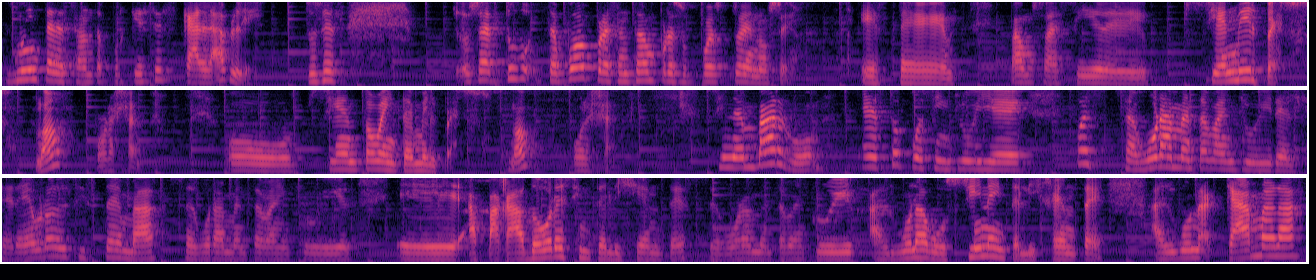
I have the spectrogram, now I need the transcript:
es muy interesante porque es escalable. Entonces, o sea, tú te puedo presentar un presupuesto de, no sé, este, vamos a decir, 100 mil pesos, ¿no? Por ejemplo. O 120 mil pesos, ¿no? Por ejemplo. Sin embargo, esto pues incluye pues seguramente va a incluir el cerebro del sistema, seguramente va a incluir eh, apagadores inteligentes, seguramente va a incluir alguna bocina inteligente, alguna cámara,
